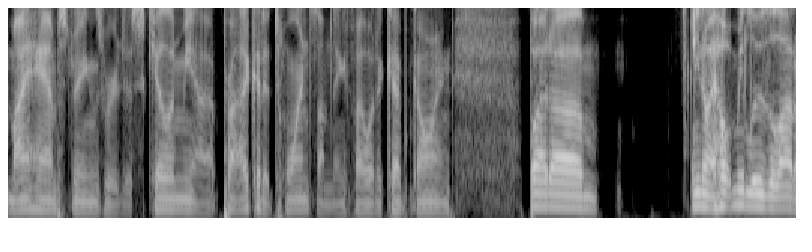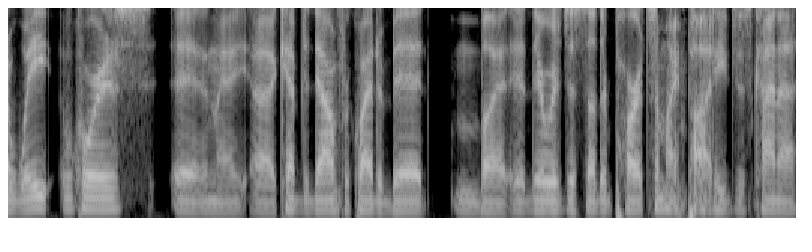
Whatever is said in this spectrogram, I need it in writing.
my hamstrings were just killing me. I probably could have torn something if I would have kept going. But um, you know, it helped me lose a lot of weight, of course, and I uh, kept it down for quite a bit. But it, there was just other parts of my body just kind of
